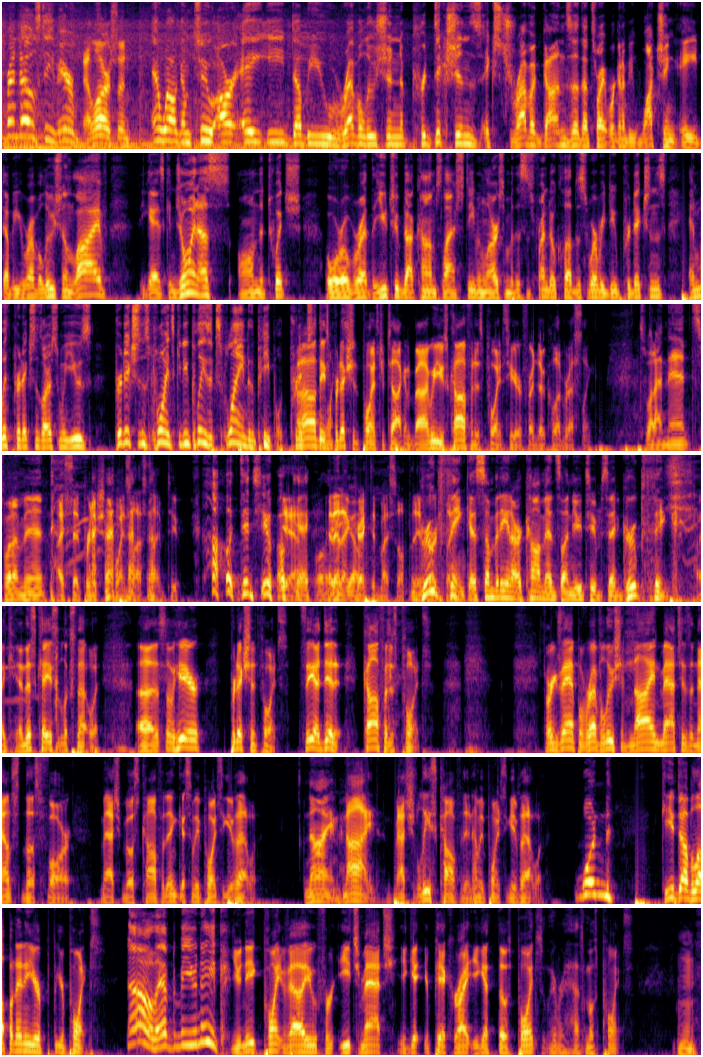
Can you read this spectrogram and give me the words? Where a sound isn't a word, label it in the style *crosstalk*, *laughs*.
Hey, friendo, Steve here. And Larson. And welcome to our AEW Revolution Predictions Extravaganza. That's right, we're going to be watching AEW Revolution live. You guys can join us on the Twitch or over at the youtube.com slash Steve and Larson. But this is Friendo Club. This is where we do predictions. And with predictions, Larson, we use predictions points. Can you please explain to the people? Oh, these points. prediction points you're talking about. We use confidence points here at Friendo Club Wrestling. That's what I meant. That's what I meant. I said prediction *laughs* points last time too. Oh, did you? Okay. Yeah. Well, and then I go. corrected myself. But group think, as somebody in our comments on YouTube said, group think. *laughs* in this case, it looks that way. Uh, so here, prediction points. See, I did it. Confidence points. For example, Revolution, nine matches announced thus far. Match most confident. Guess how many points to give that one? Nine. Nine. Match least confident. How many points to give that one? One. Can you double up on any of your your points? No, they have to be unique. Unique point value for each match. You get your pick right, you get those points. Whoever has most points. Mm.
